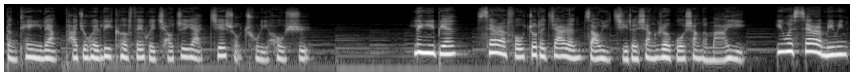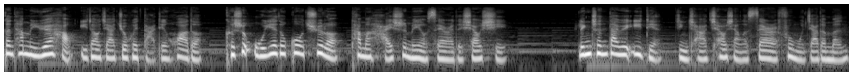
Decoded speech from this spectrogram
等天一亮，他就会立刻飞回乔治亚接手处理后续。另一边，Sarah 佛州的家人早已急得像热锅上的蚂蚁，因为 Sarah 明明跟他们约好一到家就会打电话的，可是午夜都过去了，他们还是没有 Sarah 的消息。凌晨大约一点，警察敲响了 Sarah 父母家的门，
